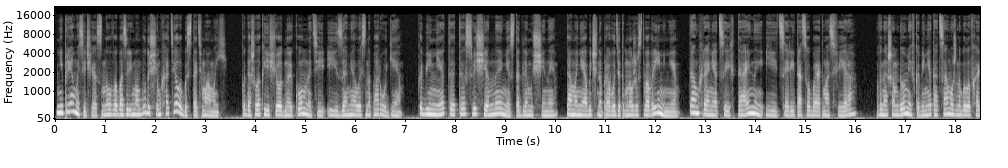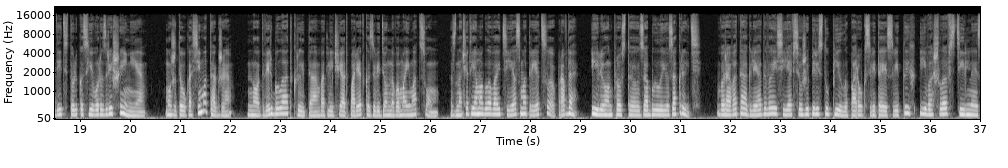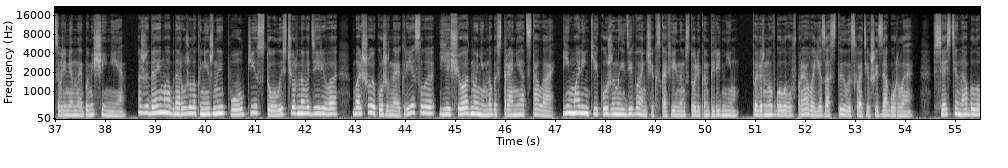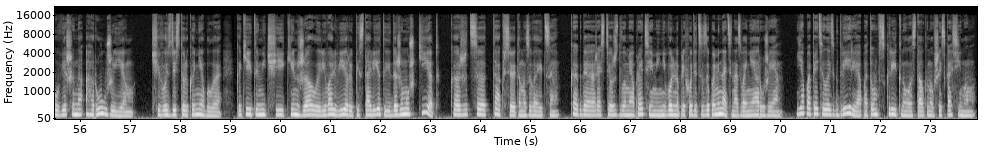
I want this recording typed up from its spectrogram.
Не прямо сейчас, но в обозримом будущем хотела бы стать мамой. Подошла к еще одной комнате и замялась на пороге. Кабинет – это священное место для мужчины. Там они обычно проводят множество времени. Там хранятся их тайны и царит особая атмосфера. В нашем доме в кабинет отца можно было входить только с его разрешения. Может, и у Касима также? Но дверь была открыта, в отличие от порядка, заведенного моим отцом. Значит, я могла войти и осмотреться, правда? Или он просто забыл ее закрыть? Воровато оглядываясь, я все же переступила порог святая святых и вошла в стильное современное помещение. Ожидаемо обнаружила книжные полки, стол из черного дерева, большое кожаное кресло, еще одно немного в стороне от стола и маленький кожаный диванчик с кофейным столиком перед ним. Повернув голову вправо, я застыла, схватившись за горло. Вся стена была увешана оружием. Чего здесь только не было. Какие-то мечи, кинжалы, револьверы, пистолеты и даже мушкет. Кажется, так все это называется. Когда растешь с двумя братьями, невольно приходится запоминать название оружия. Я попятилась к двери, а потом вскрикнула, столкнувшись с Касимом.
